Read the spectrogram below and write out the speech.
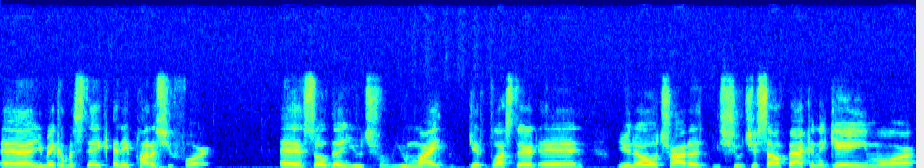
and you make a mistake, and they punish you for it, and so then you tr- you might get flustered and you know, try to shoot yourself back in the game or,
